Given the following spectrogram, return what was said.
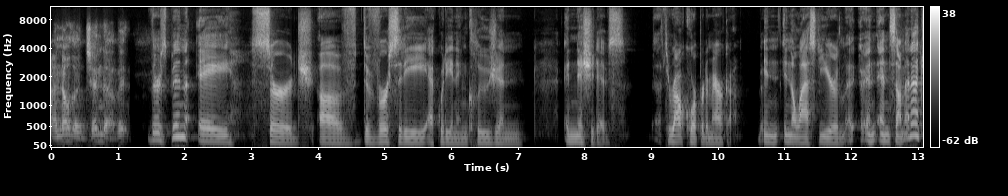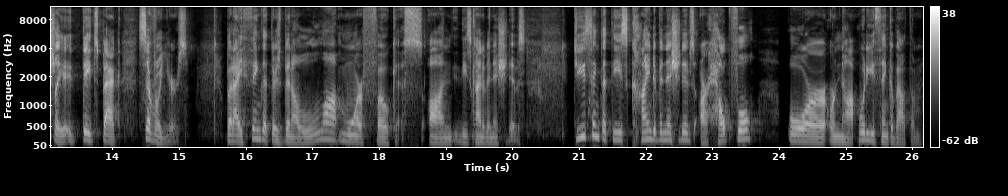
I know the agenda of it. There's been a surge of diversity, equity, and inclusion initiatives throughout corporate America in, in the last year uh, and, and some. And actually, it dates back several years. But I think that there's been a lot more focus on these kind of initiatives. Do you think that these kind of initiatives are helpful or or not? What do you think about them?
